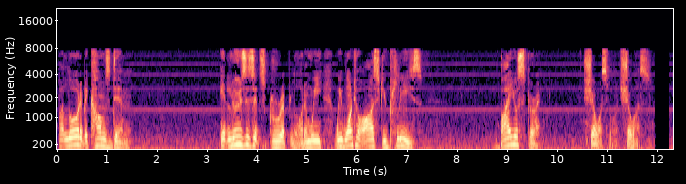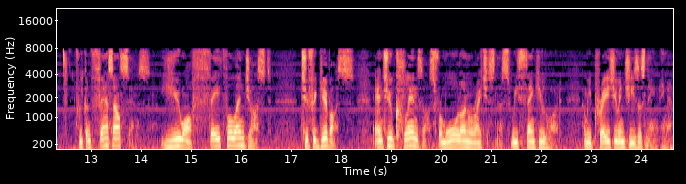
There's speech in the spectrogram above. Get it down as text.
But Lord, it becomes dim. It loses its grip, Lord. And we, we want to ask you, please, by your Spirit, show us, Lord, show us. We confess our sins, you are faithful and just to forgive us and to cleanse us from all unrighteousness. We thank you, Lord, and we praise you in Jesus' name. Amen.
